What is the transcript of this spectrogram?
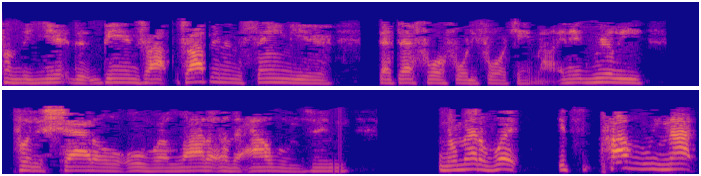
from the year, the being dropped, dropping in the same year that that 444 came out. And it really, put a shadow over a lot of other albums. And no matter what, it's probably not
